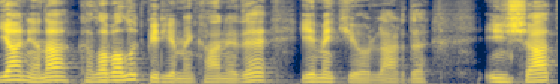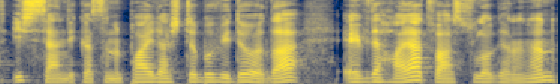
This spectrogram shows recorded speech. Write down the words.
Yan yana kalabalık bir yemekhanede yemek yiyorlardı. İnşaat İş Sendikası'nın paylaştığı bu videoda evde hayat var sloganının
